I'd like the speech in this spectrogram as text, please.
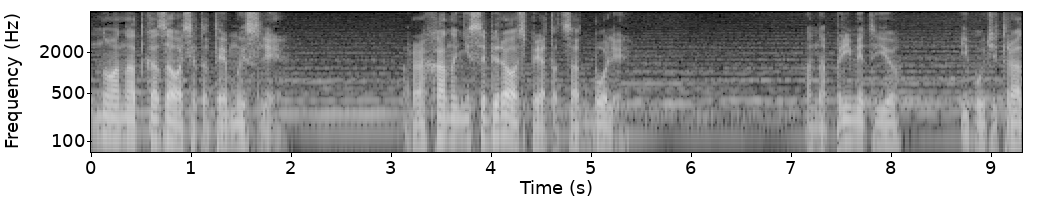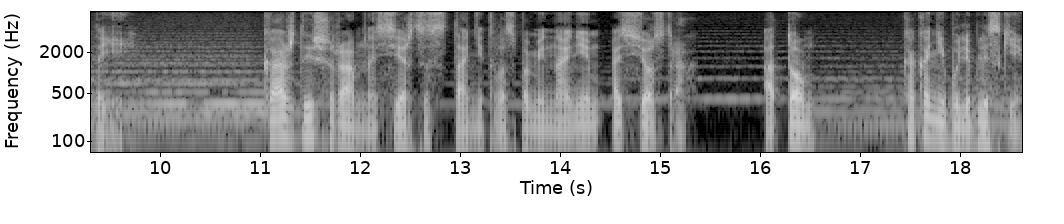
но она отказалась от этой мысли. Рахана не собиралась прятаться от боли. Она примет ее и будет рада ей. Каждый шрам на сердце станет воспоминанием о сестрах, о том, как они были близки.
